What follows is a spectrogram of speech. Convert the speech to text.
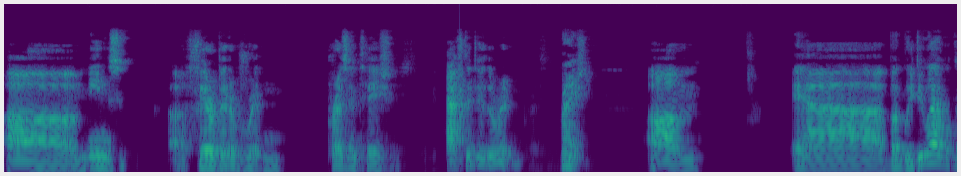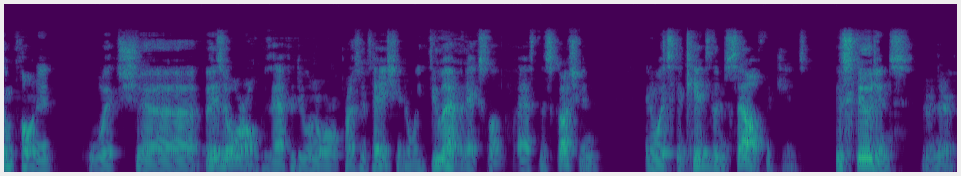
uh, means a fair bit of written presentations. You have to do the written presentation. Right. Um, uh, but we do have a component which uh, is oral because they have to do an oral presentation, and we do have an excellent class discussion in which the kids themselves, the kids, the students, they're in their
